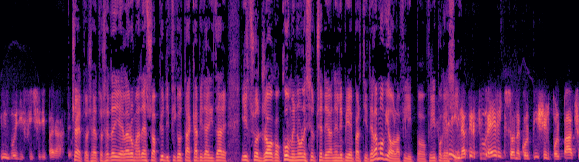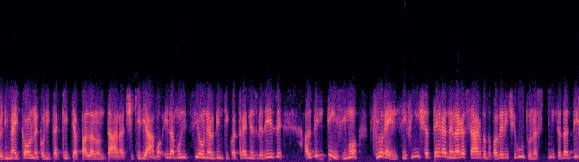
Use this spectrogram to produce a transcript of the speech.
in due difficili parate. Certo, certo, c'è da dire che la Roma adesso ha più difficoltà a capitalizzare il suo gioco come non le succedeva nelle prime partite. La Moviola, Filippo, Filippo Grassi. Sì, in apertura Ericsson colpisce il polpaccio di Maicon con i tacchetti a palla lontana. Ci chiediamo, e la munizione al 24enne svedese? Al ventesimo Florenzi finisce a terra nell'area sarda dopo aver ricevuto una spinta da De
